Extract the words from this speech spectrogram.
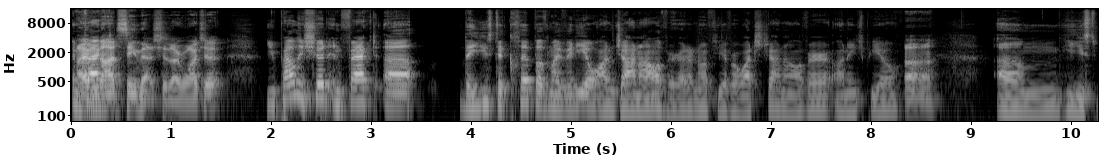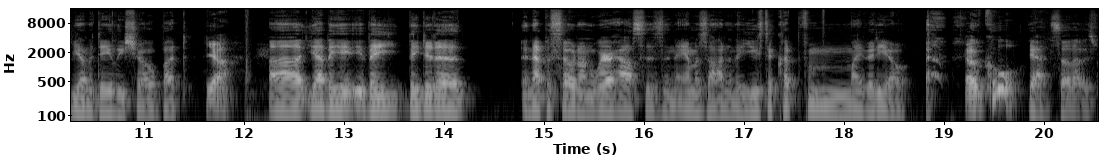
In I have not seen that. Should I watch it? you probably should. In fact, uh, they used a clip of my video on John Oliver. I don't know if you ever watched John Oliver on HBO. Uh. uh Um, he used to be on the Daily Show, but Yeah. Uh, yeah, they they they did a an episode on warehouses and Amazon, and they used a clip from my video. Oh, cool. Yeah, so that was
